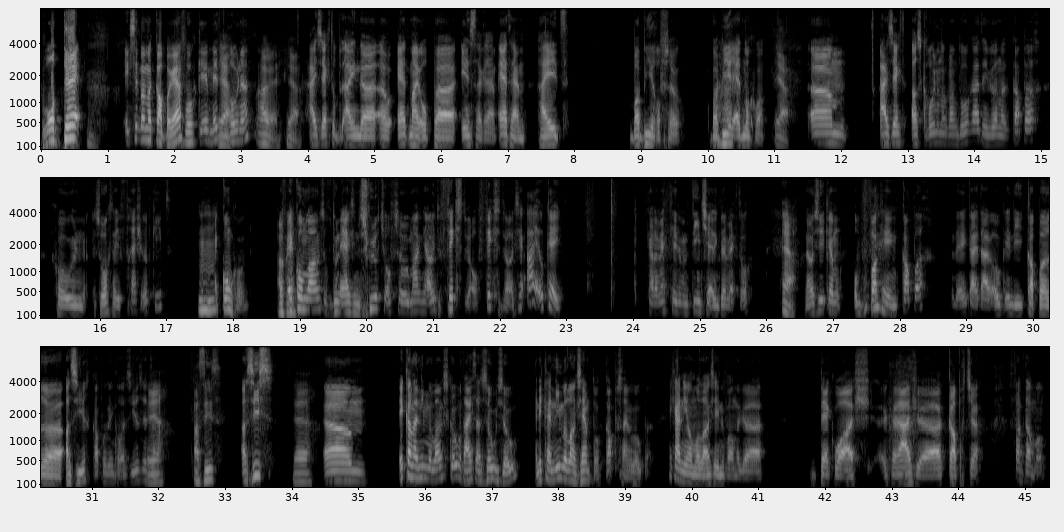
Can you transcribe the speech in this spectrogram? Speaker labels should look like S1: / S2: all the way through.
S1: What the? Ik zit bij mijn kapper, hè, vorige keer, met
S2: Ja.
S1: corona.
S2: Oké, ja.
S1: Hij zegt op het einde, oh, add mij op eh, Instagram. Add hem. Hij heet Barbier of zo. Barbier add nog wat.
S2: Ja.
S1: Ehm, hij zegt, als corona nog lang doorgaat en je wil naar de kapper, gewoon zorg dat je fresh upkeept.
S2: Mhm.
S1: En kom gewoon.
S2: Oké.
S1: Of ik kom langs, of doen ergens in een schuurtje of zo, maakt niet uit. Fix het wel, fix het wel. Ik zeg, ah, oké. Ik ga hem weggeven met een tientje en ik ben weg, toch?
S2: Ja.
S1: Nou zie ik hem op fucking kapper. De hele tijd daar ook in die kapper eh Azier, kapperwinkel Azier zitten.
S2: Ja. Aziz?
S1: Aziz,
S2: Ja, ja.
S1: ehm, ik kan daar niet meer langskomen, want hij is daar sowieso. En ik ga niet meer langs hem, toch? Kappers zijn weer open. Ik ga niet allemaal langs een of andere backwash, garage kappertje. Fuck dat, man.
